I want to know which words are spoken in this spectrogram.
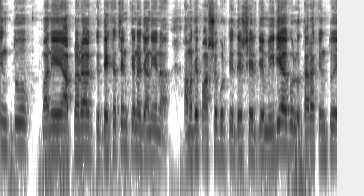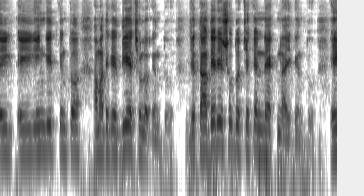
কিন্তু মানে আপনারা দেখেছেন কিনা জানি না, আমাদের পার্শ্ববর্তী দেশের যে মিডিয়াগুলো, তারা কিন্তু এই এই ইঙ্গিত কিন্তু আমাদেরকে দিয়েছিল কিন্তু, যে তাদেরই শুধু চিকেন নেক নাই কিন্তু, এই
